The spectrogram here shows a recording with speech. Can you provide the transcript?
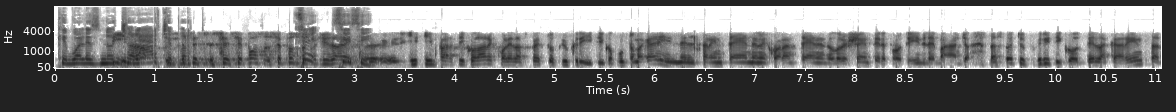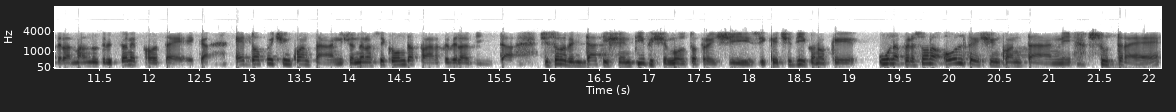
che vuole snocciolarci... Sì, però, por- se, se- se posso, se posso Sì, precisare sì, eh, in- in particolare qual è l'aspetto più critico, appunto magari nel trentenne, nel quarantenne, nell'adolescente le proteine le mangia, l'aspetto più critico della carenza della malnutrizione proteica è dopo i 50 anni, cioè nella seconda parte della vita. Ci sono dei dati scientifici molto precisi che ci dicono che una persona oltre i 50 anni su tre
